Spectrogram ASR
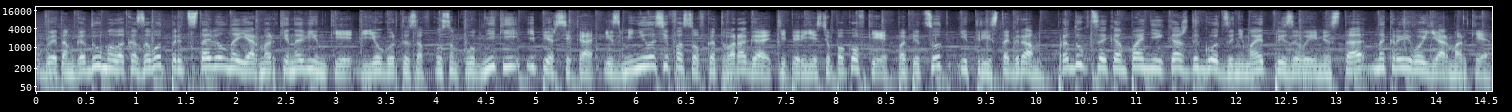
В этом году молокозавод представил на ярмарке новинки – йогурты со вкусом клубники и персика. Изменилась и фасовка творога, теперь есть упаковки по 500 и 300 грамм. Продукция компании каждый год занимает призовые места на краевой ярмарке.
